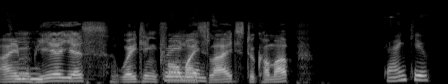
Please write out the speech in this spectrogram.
I'm here, yes, waiting for Brilliant. my slides to come up. Thank you.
